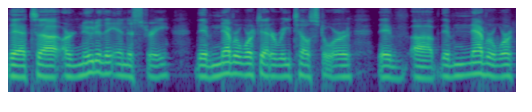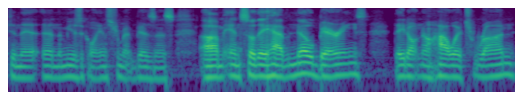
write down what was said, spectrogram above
that uh, are new to the industry. They've never worked at a retail store. They've uh, they've never worked in the in the musical instrument business, um, and so they have no bearings. They don't know how it's run.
